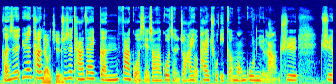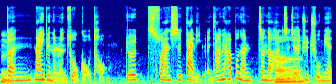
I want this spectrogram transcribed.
可是因为他了解，就是他在跟法国协商的过程中，他有派出一个蒙古女郎去去嗯。跟那一边的人做沟通，就算是代理人这样，因为他不能真的很直接的啊。去出面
